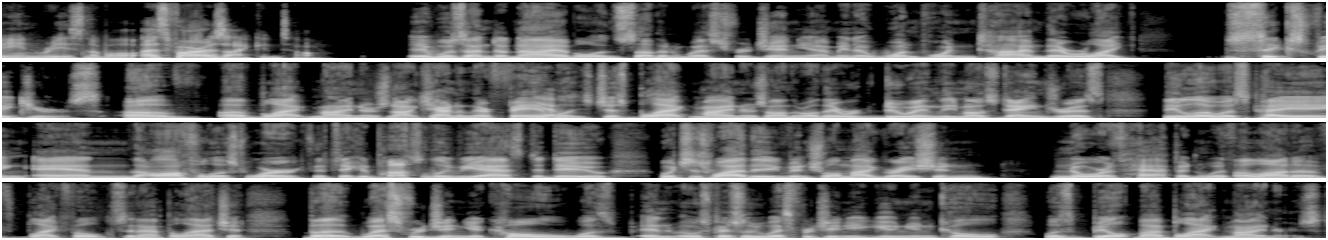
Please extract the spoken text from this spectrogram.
being reasonable, as far as I can tell. It was undeniable in southern West Virginia. I mean, at one point in time, there were like six figures of of black miners, not counting their families, just black miners on the road. They were doing the most dangerous, the lowest paying, and the awfulest work that they could possibly be asked to do, which is why the eventual migration north happened with a lot of black folks in Appalachia. But West Virginia coal was, and especially West Virginia Union coal, was built by black miners.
